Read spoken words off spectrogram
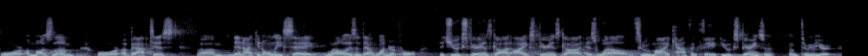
or a Muslim, or a Baptist, um, then I can only say, well, isn't that wonderful? that you experience God. I experience God as well through my Catholic faith. You experience Him through your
